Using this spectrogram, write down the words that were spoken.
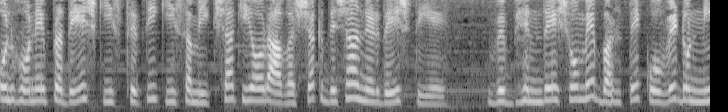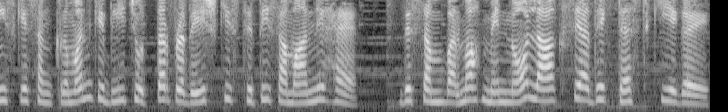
उन्होंने प्रदेश की स्थिति की समीक्षा की और आवश्यक दिशा निर्देश दिए। विभिन्न देशों में बढ़ते कोविड 19 के संक्रमण के बीच उत्तर प्रदेश की स्थिति सामान्य है। दिसंबर माह में 9 लाख से अधिक टेस्ट किए गए।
